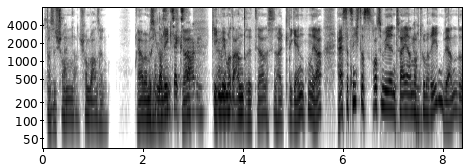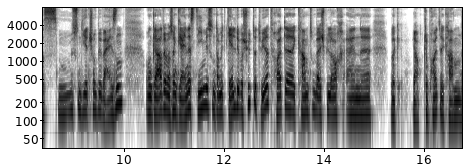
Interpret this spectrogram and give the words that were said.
Sie das ist schon, Zweiter. schon Wahnsinn. Ja, wenn man sich überlegt, ja, gegen ja. wen man da antritt, ja, das sind halt Legenden, ja. Heißt jetzt nicht, dass trotzdem wir in zwei Jahren noch drüber reden werden, das müssen die jetzt schon beweisen. Und gerade wenn man so ein kleines Team ist und damit Geld überschüttet wird, heute kam zum Beispiel auch eine, oder ja, ich glaube, heute kam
